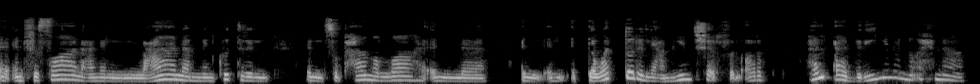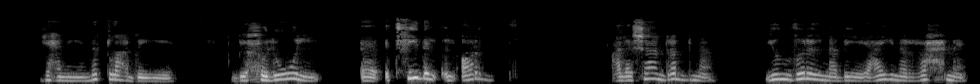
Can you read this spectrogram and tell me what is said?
آه، انفصال عن العالم من كتر سبحان الله التوتر اللي عم ينتشر في الأرض هل قادرين إنه إحنا يعني نطلع بحلول آه، تفيد الأرض علشان ربنا ينظر لنا بعين.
